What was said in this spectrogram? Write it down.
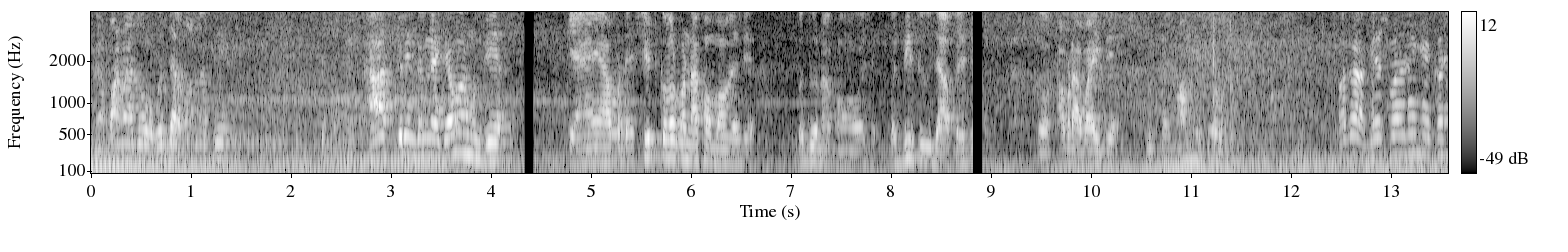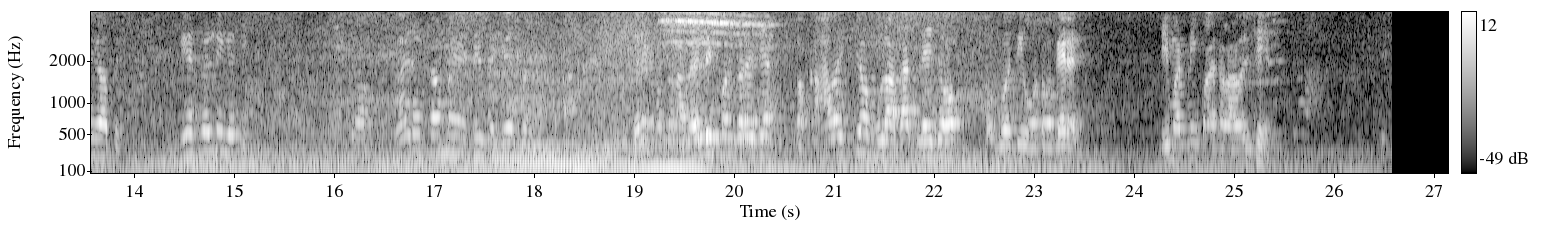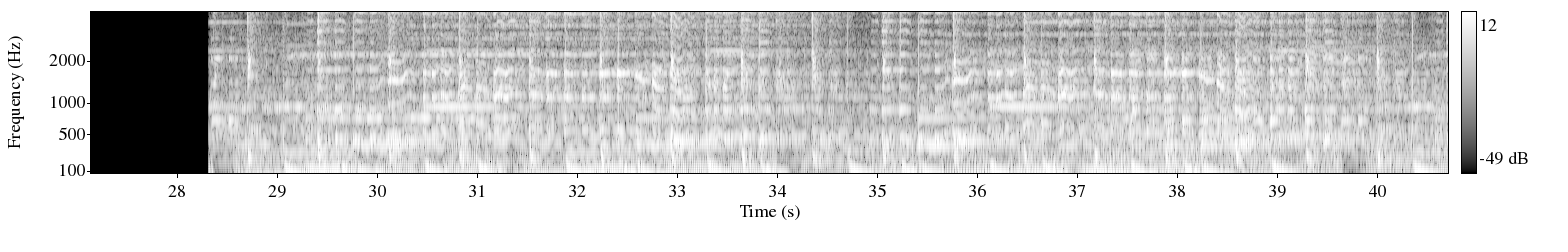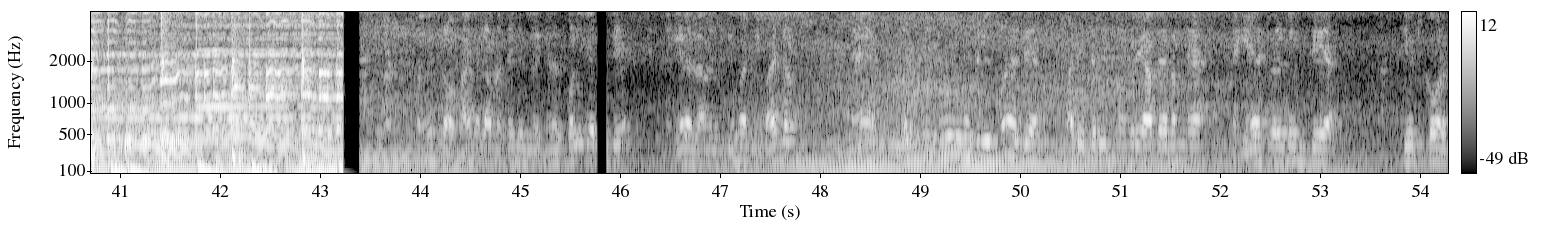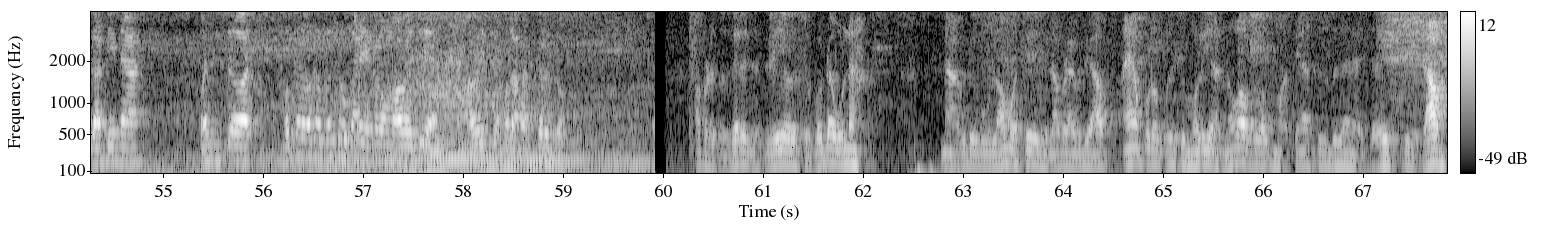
અને પાના જો બધા પાના છે. ખાસ કરીને તમને કહેવાનું છે કે અહીંયા આપણે સીટ કવર પણ નાખવામાં આવે છે. બધું નાખવામાં આવે છે. બધી સુવિધા આપે છે. તો આપણા ભાઈ છે. ક્રિશ્ચન મામી છે કાકા, ગેસ વેલ્ડિંગ એ કરી આપે. ગેસ વેલ્ડિંગ હતી. વેલ્ડિંગ કામે થઈ જાય ગેસ વેલ્ડિંગ દરેક પ્રકારના વેલ્ડિંગ પણ કરે છે. તો અવશ્ય મુલાકાત લેજો. ભગવતી ઓટો ગેરેજ ડીમાર્ટની પાછળ આવેલ છે. ગેરેજ આવે છે ડિમાન્ડની પાછળ. ને બધી ટૂલની સર્વિસ મળે છે. ગાડી સર્વિસમાં કરી આપે તમને. ને ગેસ વેલ્ડિંગ છે સીટ કવર ગાડીના, પંચર, વગર વગેરે બધું કાર્ય કરવામાં આવે છે અવશ્ય મુલાકાત કરજો. આપણે તો ગેરેજ રહી છે ગોડાઉના. ને આ વીડિયો બહુ લાંબો થયો છે, એટલે આપણે વીડિયો અહીંયા પૂરો પછી મળીએ નવા બ્લોગમાં ત્યાં સુધી બધાને જય શ્રી રામ.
